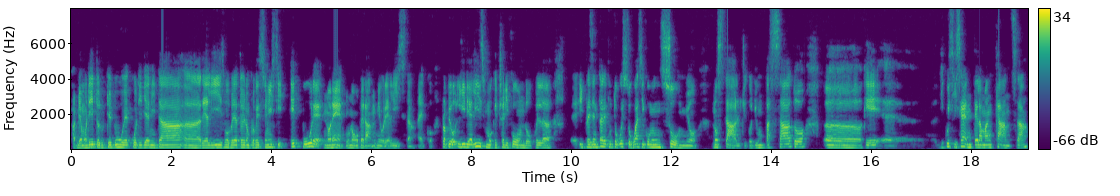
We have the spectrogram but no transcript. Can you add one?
abbiamo detto tutti e due quotidianità, eh, realismo per attori non professionisti, eppure non è un'opera neorealista, ecco, proprio l'idealismo che c'è di fondo, quel, eh, il presentare tutto questo quasi come un sogno, nostalgico di un passato eh, che, eh, di cui si sente la mancanza,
